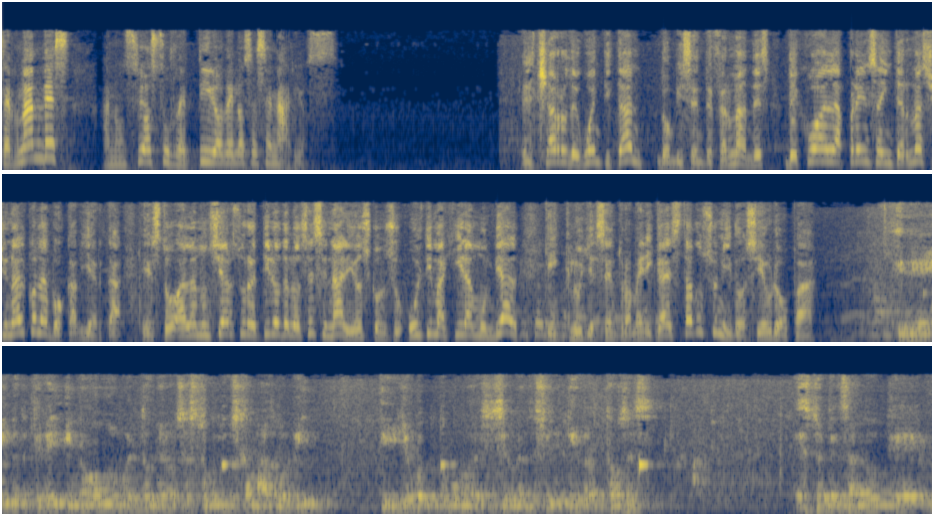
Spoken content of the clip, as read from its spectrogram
Fernández anunció su retiro de los escenarios. El charro de buen titán, don Vicente Fernández, dejó a la prensa internacional con la boca abierta. Esto al anunciar su retiro de los escenarios con su última gira mundial, que incluye Centroamérica, Estados Unidos y Europa. Y de ahí me retiré y no he vuelto ni a los estudios, jamás volví. Y yo cuando tomo una decisión es definitiva. Entonces, estoy pensando que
